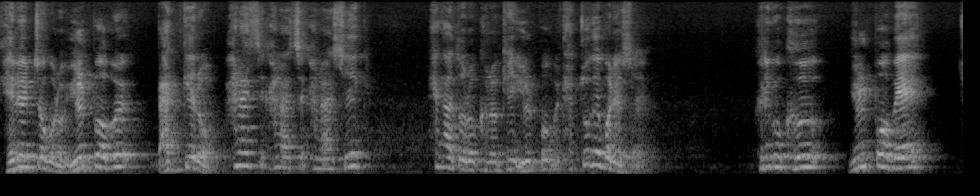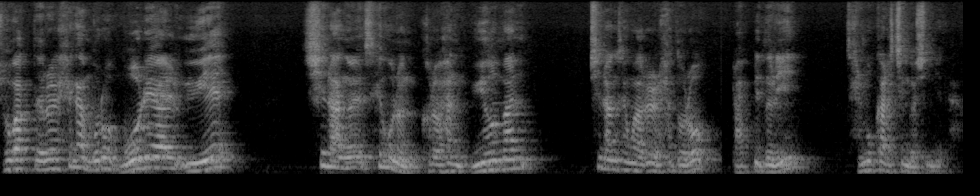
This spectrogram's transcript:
개별적으로 율법을 낱개로 하나씩 하나씩 하나씩 행하도록 그렇게 율법을 다 쪼개버렸어요. 그리고 그 율법의 조각들을 행함으로 모래알 위에 신앙을 세우는 그러한 위험한 신앙생활을 하도록 랍비들이 잘못 가르친 것입니다.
